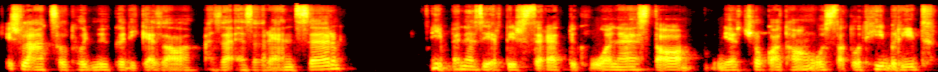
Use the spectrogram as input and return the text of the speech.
és látszott, hogy működik ez a, ez a, ez a rendszer. Éppen ezért is szerettük volna ezt a ugye, sokat hangoztatott hibrid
